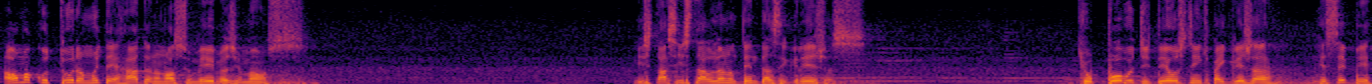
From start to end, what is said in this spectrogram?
Há uma cultura muito errada no nosso meio, meus irmãos. Está se instalando dentro das igrejas que o povo de Deus tem que ir para a igreja receber.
